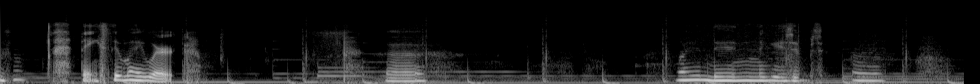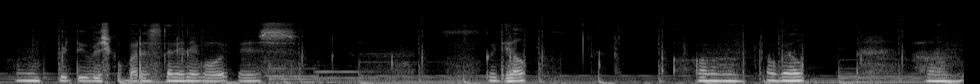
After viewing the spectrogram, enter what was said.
Thanks to my work. Uh, ngayon din, nag-iisip, uh, ang birthday wish ko para sa sarili ko is good health, um, wealth, um,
